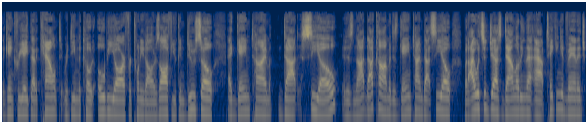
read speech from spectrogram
Again, create that account, redeem the code OBR for $20 off. You can do so at gametime.co. It is not .com, it is gametime.co, but I would suggest downloading that app, taking advantage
